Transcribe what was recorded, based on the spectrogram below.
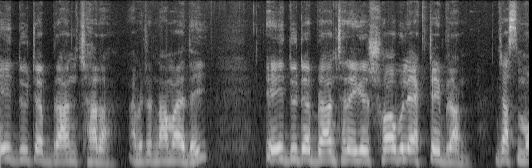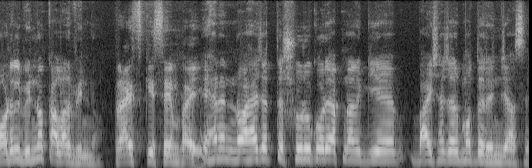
এই দুইটা ব্রান্ড ছাড়া আমি একটু নামায় দেই। এই দুইটা ব্রান্ড ছাড়া এগুলো সবগুলো একটাই ব্রান্ড জাস্ট মডেল ভিন্ন কালার ভিন্ন। প্রাইস কি সেম ভাই? এখানে নয় হাজার থেকে শুরু করে আপনার গিয়ে বাইশ হাজার মধ্যে রেঞ্জে আছে।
